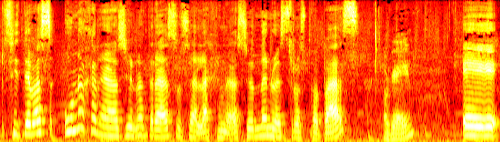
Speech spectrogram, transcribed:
si te vas una generación atrás, o sea, la generación de nuestros papás, Ok. eh,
